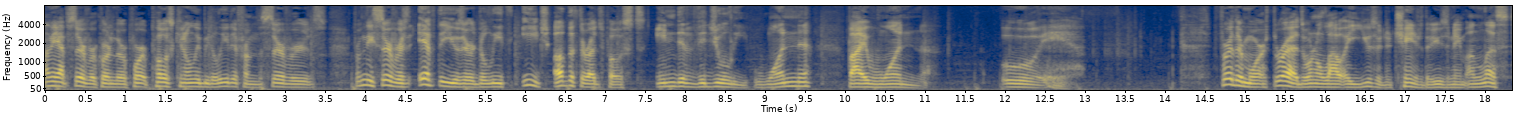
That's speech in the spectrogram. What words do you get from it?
On the app server, according to the report, posts can only be deleted from the servers from these servers if the user deletes each of the threads posts individually, one by one. Ooh. Furthermore, threads won't allow a user to change their username unless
